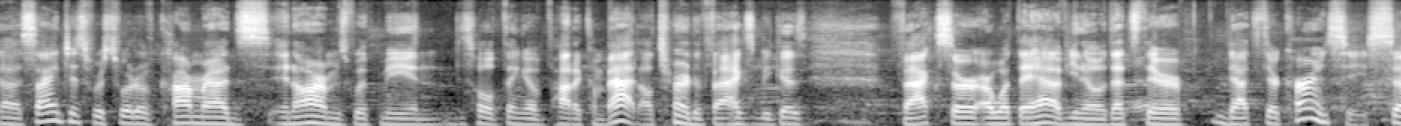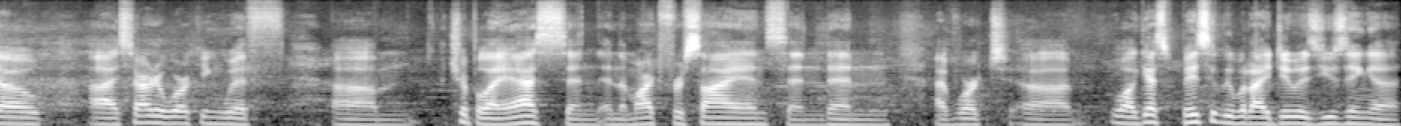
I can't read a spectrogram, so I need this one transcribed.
Uh, scientists were sort of comrades in arms with me in this whole thing of how to combat alternative facts because facts are, are what they have. You know, that's their that's their currency. So uh, I started working with um, AAAS and, and the March for Science, and then I've worked. Uh, well, I guess basically what I do is using a,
